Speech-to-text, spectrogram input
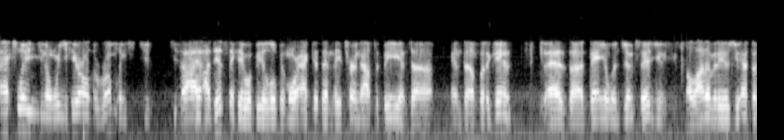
actually, you know, when you hear all the rumblings, you, I, I did think they would be a little bit more active than they turned out to be, and uh, and uh, but again, as uh, Daniel and Jim said, you a lot of it is you have to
